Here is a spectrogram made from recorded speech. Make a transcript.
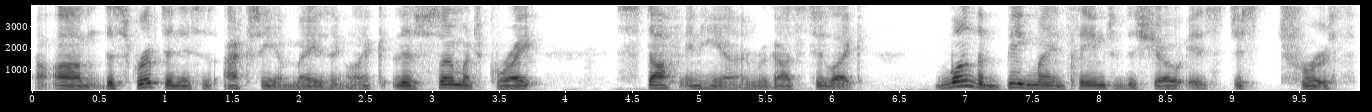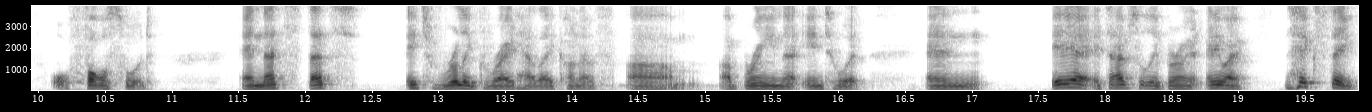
Uh, um, the script in this is actually amazing. Like, there's so much great stuff in here in regards to like one of the big main themes of the show is just truth or falsehood, and that's that's it's really great how they kind of um, are bringing that into it, and yeah, it's absolutely brilliant. Anyway, next thing,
